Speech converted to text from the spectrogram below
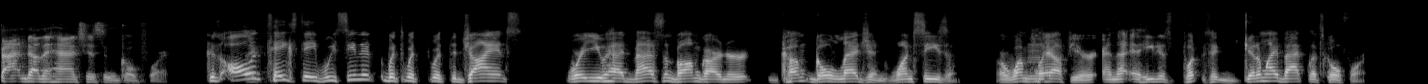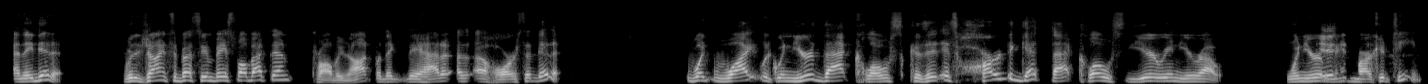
batten down the hatches and go for it? Because all it takes, Dave, we've seen it with with with the Giants, where you had Madison Bumgarner come go legend one season or one Mhm. playoff year, and that and he just put said, "Get on my back, let's go for it," and they did it. Were the Giants the best team in baseball back then? Probably not, but they they had a, a horse that did it. What? Why? Like when you're that close, because it, it's hard to get that close year in year out when you're a It- mid market team.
